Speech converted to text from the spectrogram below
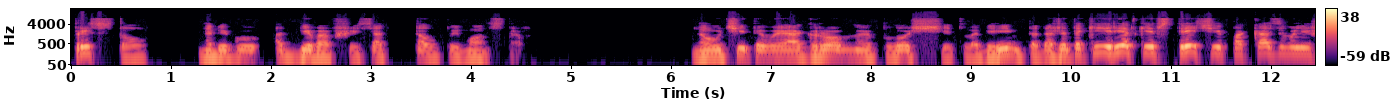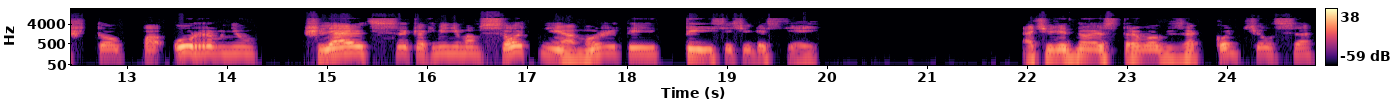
престол, на бегу отбивавшийся от толпы монстров. Но, учитывая огромную площадь лабиринта, даже такие редкие встречи показывали, что по уровню шляются как минимум сотни, а может и тысячи гостей. Очередной островок закончился,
